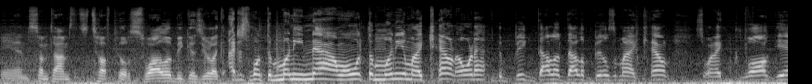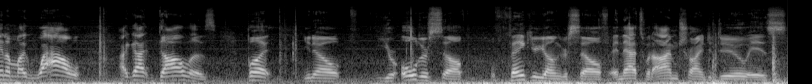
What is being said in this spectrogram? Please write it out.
And sometimes it's a tough pill to swallow because you're like, I just want the money now. I want the money in my account. I want to have the big dollar dollar bills in my account. So when I log in, I'm like, wow, I got dollars. But you know, your older self will thank your younger self, and that's what I'm trying to do is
